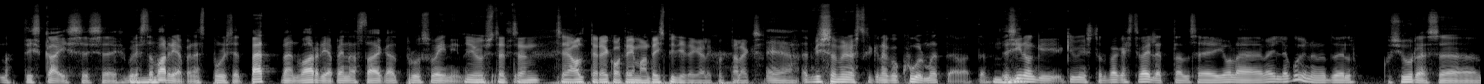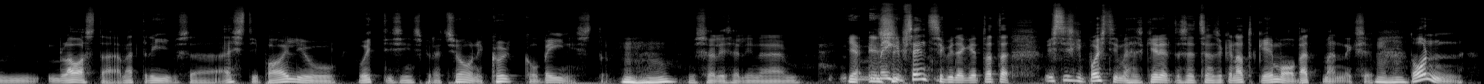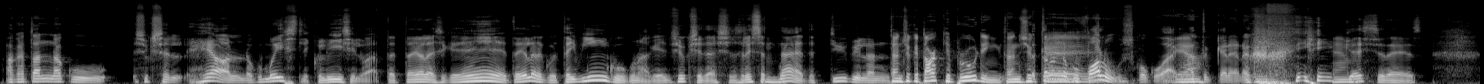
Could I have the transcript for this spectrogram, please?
noh, disguise siis see, kuidas ta Mhm. varjab ennast Bruce'i, et Batman varjab ennast aeg-ajalt Bruce Wayne'ina. just, et see on, see alter ego teema on teistpidi tegelikult, Alex. jah, et mis on minu arust kõige nagu cool mõte, vaata mm. -hmm. Mhm. ja siin ongi, Kivimist tuleb väga hästi välja, et tal see ei ole välja kujunenud veel, kusjuures äh, lavastaja Matt Reaves äh, hästi palju võttis inspiratsiooni Kurt Cobainist, mis oli selline ja make sense'i kuidagi, et vaata, vist isegi Postimehes kirjutas, et see on niisugune natuke emo Batman, eks ju mm. -hmm. ta on, aga ta on nagu siuksel heal nagu mõistlikul viisil vaata, et ta ei ole siuke, ta ei ole nagu, ta ei vingu kunagi siukseid asju, sa lihtsalt mm -hmm. näed, et tüübil on ta on sihuke dark ja brooding, ta on sihuke. tal on nagu valus kogu aeg Jah. natukene nagu hinge asju tehes.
